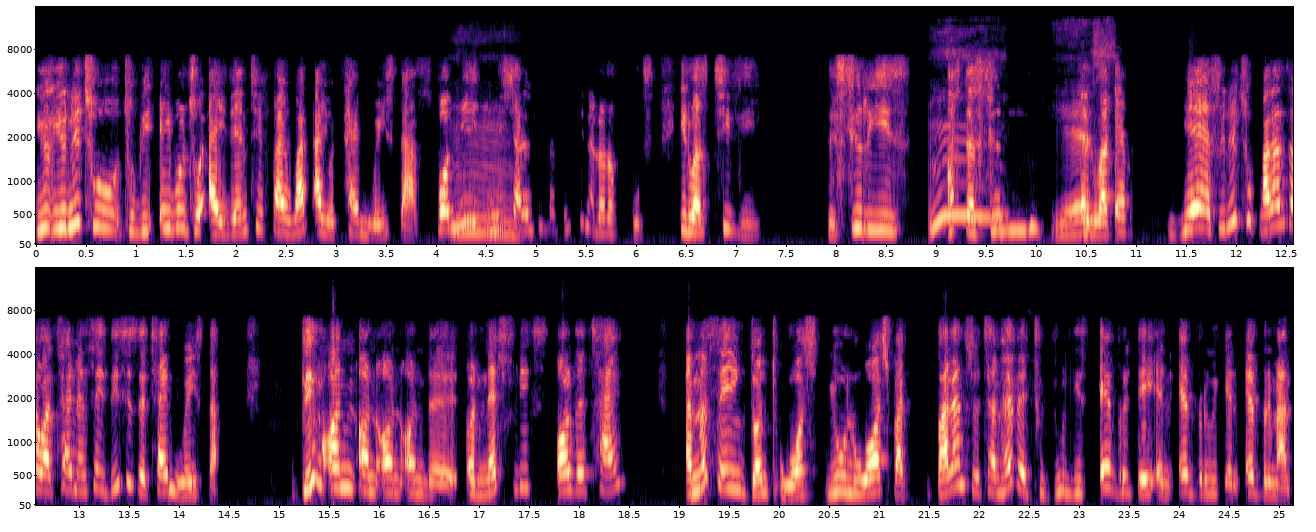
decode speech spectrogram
you, you need to, to be able to identify what are your time wasters. For me, mm. initially, I've reading a lot of books. It was TV, the series, mm. after series, yes. and whatever. Yes, we need to balance our time and say this is a time waster. Being on on on on the on Netflix all the time. I'm not saying don't watch. You'll watch, but balance your time. Have a to-do list every day and every week and every month.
